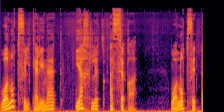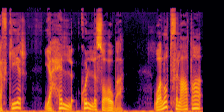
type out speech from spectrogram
ولطف الكلمات يخلق الثقة ولطف التفكير يحل كل صعوبة ولطف العطاء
